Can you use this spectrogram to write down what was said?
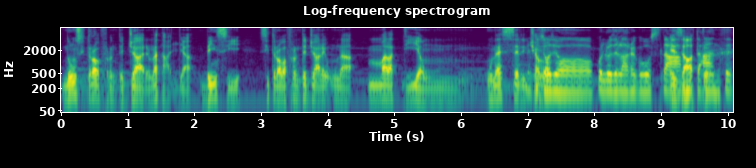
non si trova a fronteggiare una taglia, bensì si trova a fronteggiare una malattia, un, un essere diciamo... L'episodio, quello dell'aragosta Esatto. mutante.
